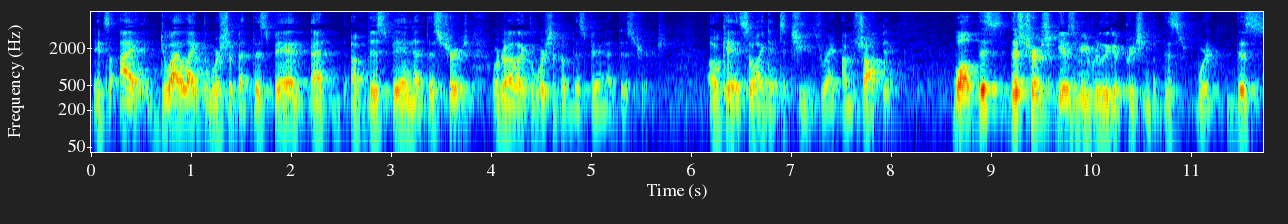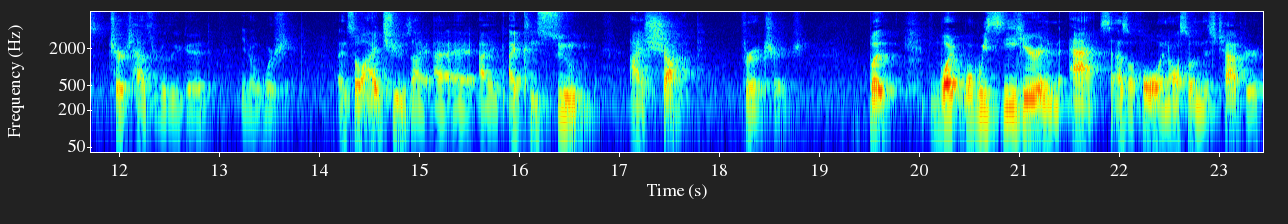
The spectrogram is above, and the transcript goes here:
It's I do I like the worship at this band at of this band at this church or do I like the worship of this band at this church? Okay, so I get to choose, right? I'm shopping. Well, this this church gives me really good preaching, but this this church has really good, you know, worship. And so I choose, I I, I, I consume, I shop for a church. But what what we see here in Acts as a whole and also in this chapter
